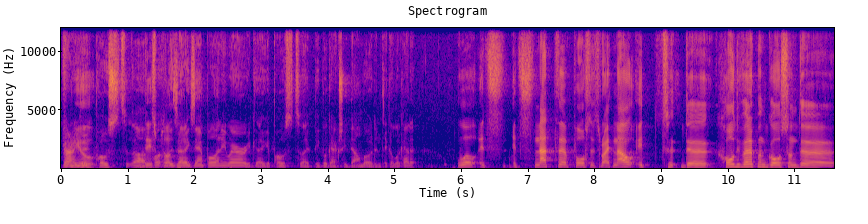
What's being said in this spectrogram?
Can you post, uh, this po- is that example anywhere, or can I get post so that people can actually download and take a look at it? Well, it's it's not uh, posted right now. It the whole development goes on the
